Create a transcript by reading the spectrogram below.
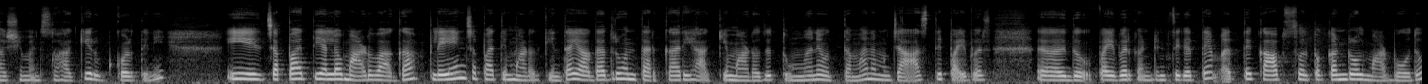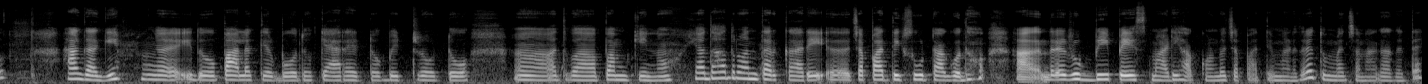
ಹಸಿಮೆಣಸು ಹಾಕಿ ರುಬ್ಕೊಳ್ತೀನಿ. ಈ ಚಪಾತಿ ಎಲ್ಲ ಮಾಡುವಾಗ ಪ್ಲೇನ್ ಚಪಾತಿ ಮಾಡೋದಕ್ಕಿಂತ ಯಾವುದಾದ್ರೂ ಒಂದು ತರಕಾರಿ ಹಾಕಿ ಮಾಡೋದು ತುಂಬಾ ಉತ್ತಮ. ನಮಗೆ ಜಾಸ್ತಿ ಫೈಬರ್ಸ್ ಇದು ಫೈಬರ್ ಕಂಟೆಂಟ್ ಸಿಗುತ್ತೆ. ಮತ್ತು ಕಾಪ್ಸ್ ಸ್ವಲ್ಪ ಕಂಟ್ರೋಲ್ ಮಾಡ್ಬೋದು. ಹಾಗಾಗಿ ಇದು ಪಾಲಕ್ ಇರ್ಬೋದು ಕ್ಯಾರೆಟು ಬಿಟ್ರೋಟು ಅಥವಾ ಪಂಕಿನ್ನು ಯಾವುದಾದ್ರೂ ಒಂದು ತರಕಾರಿ ಚಪಾತಿಗೆ ಸೂಟ್ ಆಗೋದು. ಅಂದರೆ ರುಬ್ಬಿ ಪೇಸ್ಟ್ ಮಾಡಿ ಹಾಕ್ಕೊಂಡು ಚಪಾತಿ ಮಾಡಿದ್ರೆ ತುಂಬ ಚೆನ್ನಾಗಾಗುತ್ತೆ.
